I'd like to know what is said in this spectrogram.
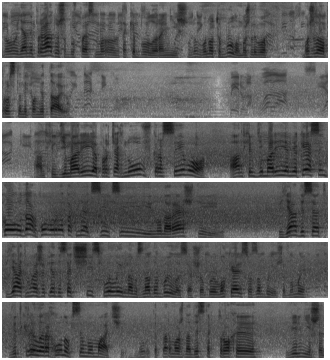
Ну я не пригадую, щоб в ПС таке було раніше. Ну воно то було, можливо, можливо, просто не пам'ятаю. Анхель Ді Марія протягнув красиво. Анхель Ді Марія, м'якесенько, удар по воротах м'яч Сіці. Ну нарешті. 55, майже 56 хвилин нам знадобилося, щоб Локельсо забив, щоб ми відкрили рахунок в цьому матчі. Ну, тепер можна десь так трохи вільніше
